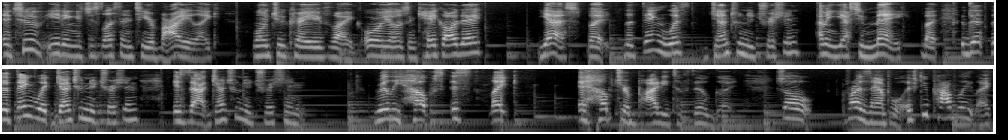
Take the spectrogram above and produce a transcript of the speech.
intuitive eating is just listening to your body, like, won't you crave like Oreos and cake all day? Yes, but the thing with gentle nutrition, I mean, yes, you may, but the the thing with gentle nutrition is that gentle nutrition really helps. It's like it helps your body to feel good. So, for example, if you probably like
